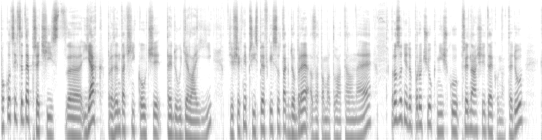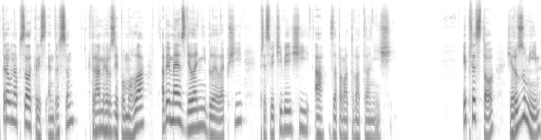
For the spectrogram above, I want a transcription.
Pokud si chcete přečíst, eh, jak prezentační kouči TEDu dělají, že všechny příspěvky jsou tak dobré a zapamatovatelné, rozhodně doporučuji knížku Přednášejte jako na TEDu, kterou napsal Chris Anderson, která mi hrozně pomohla, aby mé sdělení byly lepší, přesvědčivější a zapamatovatelnější. I přesto, že rozumím,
